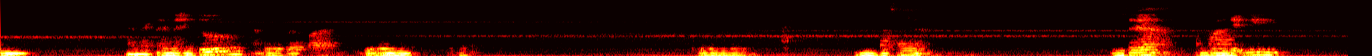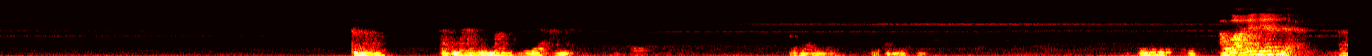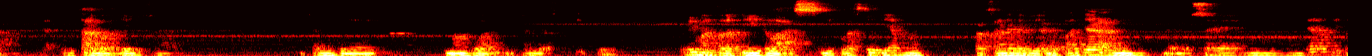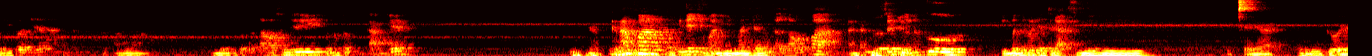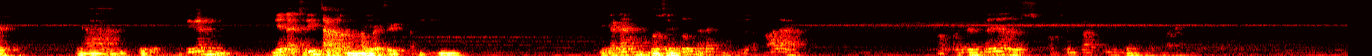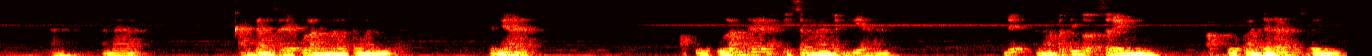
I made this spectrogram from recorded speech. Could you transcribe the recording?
Nenek. nenek itu ada beberapa kejadian yang eh, menimpa saya jadi saya sama adik ini kenal karena memang dia anak satu pegawai di kampus ini. Awalnya dia enggak enggak cerita bahwa dia bisa bisa mempunyai kemampuan bisa enggak seperti itu. Tapi kalau di kelas di kelas tuh dia pas ada lagi ada pelajaran ada dosen mengajar tiba-tiba dia ketawa tiba-tiba ketawa sendiri teman-teman kaget kenapa? Tapi dia cuma diem aja. Nggak tahu apa kadang dosen juga negur. Tiba-tiba dia teriak sendiri. Kayak indigo ya. ya gitu. Tapi kan dia nggak cerita kalau dia cerita? Mm. ya kadang dosen pun kadang juga marah. Bapak dan saya harus konsentrasi dan lain-lain. Nah, karena kadang saya pulang bareng sama dia akhirnya waktu pulang saya iseng nanya dia dek kenapa sih kok sering waktu pelajaran sering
